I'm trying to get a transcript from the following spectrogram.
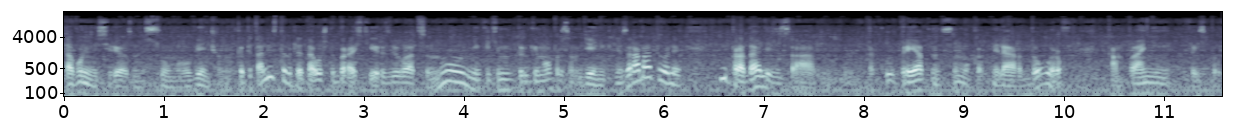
довольно серьезную сумму у венчурных капиталистов для того, чтобы расти и развиваться, но никаким другим образом денег не зарабатывали и продались за такую приятную сумму, как миллиард долларов компании Facebook.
